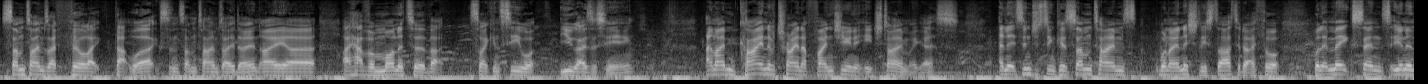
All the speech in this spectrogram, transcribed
sometimes I feel like that works, and sometimes I don't. I uh, I have a monitor that so I can see what you guys are seeing, and I'm kind of trying to fine tune it each time, I guess. And it's interesting because sometimes when I initially started, I thought, well, it makes sense in a,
